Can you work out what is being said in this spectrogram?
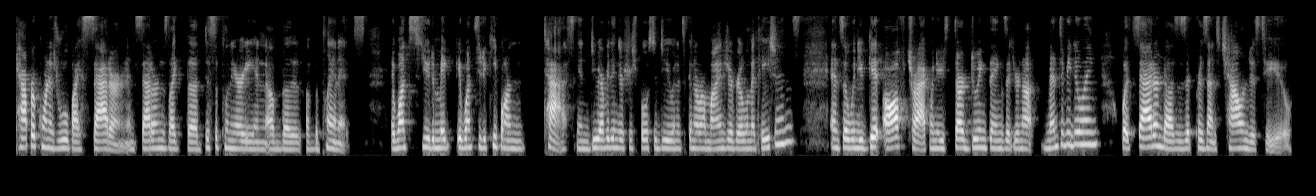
Capricorn is ruled by Saturn, and Saturn's like the disciplinarian of the of the planets. It wants you to make it wants you to keep on task and do everything that you're supposed to do and it's going to remind you of your limitations. And so when you get off track when you start doing things that you're not meant to be doing what saturn does is it presents challenges to you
